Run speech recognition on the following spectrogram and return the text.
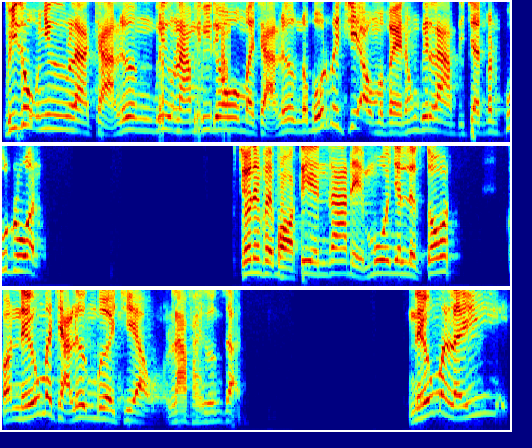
Ví dụ như là trả lương, ví dụ làm video mà trả lương nó 40 triệu mà về nó không biết làm thì trần văn cút luôn. Cho nên phải bỏ tiền ra để mua nhân lực tốt. Còn nếu mà trả lương 10 triệu là phải hướng dẫn. Nếu mà lấy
